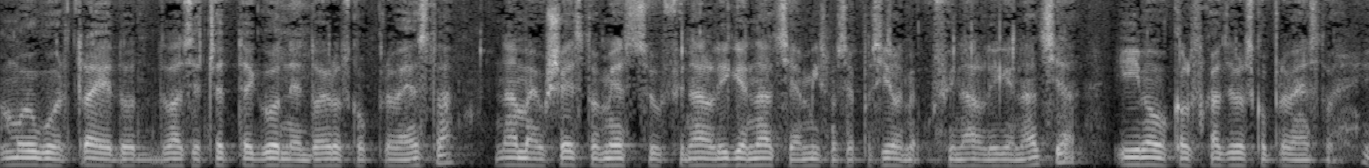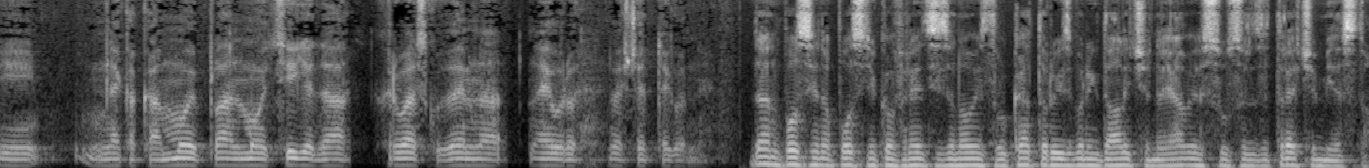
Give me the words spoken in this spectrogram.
Moj ugovor traje do 24. godine do Europskog prvenstva. Nama je u šestom mjesecu final Lige Nacija, mi smo se posilili u final Lige Nacija i imamo kvalifikaciju Europsko prvenstvo. I nekakav moj plan, moj cilj je da Hrvatsku vem na Euro 24. godine. Dan poslije na posljednjoj konferenciji za novinstvo u Kataru izbornik Dalića najavio susret za treće mjesto.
